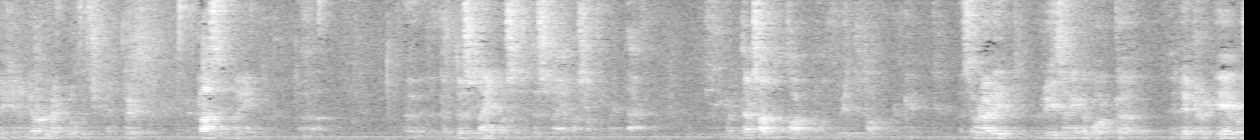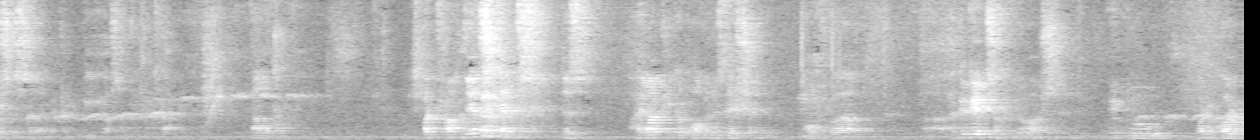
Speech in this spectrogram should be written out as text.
like in a neural network which you can build, classifying uh, uh, this line versus this line or something like that. But that's not the thought of with thought. Okay. Similarly, reasoning about uh, letter A versus uh, letter B or something like that. Now, but from there stems this hierarchical organization of uh, uh, aggregates of neurons into what are called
